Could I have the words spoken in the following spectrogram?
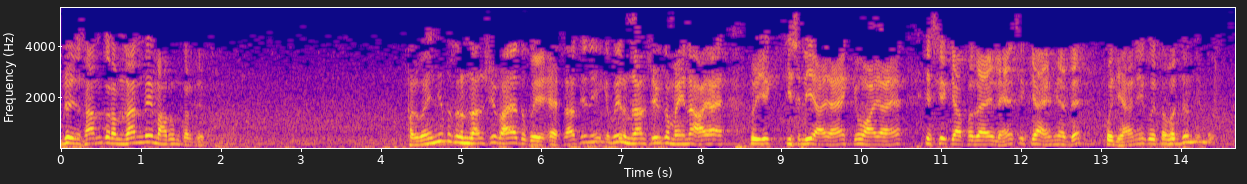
جو انسان کو رمضان میں محروم کر دیتا ہے پرواہی نہیں بس رمضان شریف آیا تو کوئی احساس ہی نہیں کہ بھائی رمضان شریف کا مہینہ آیا ہے، تو یہ کس لیے آیا ہے، کیوں آیا ہے، اس کے کیا فضائل ہیں، اس کی کیا اہمیت ہے، کوئی دھیان نہیں، کوئی توجہ نہیں بس۔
